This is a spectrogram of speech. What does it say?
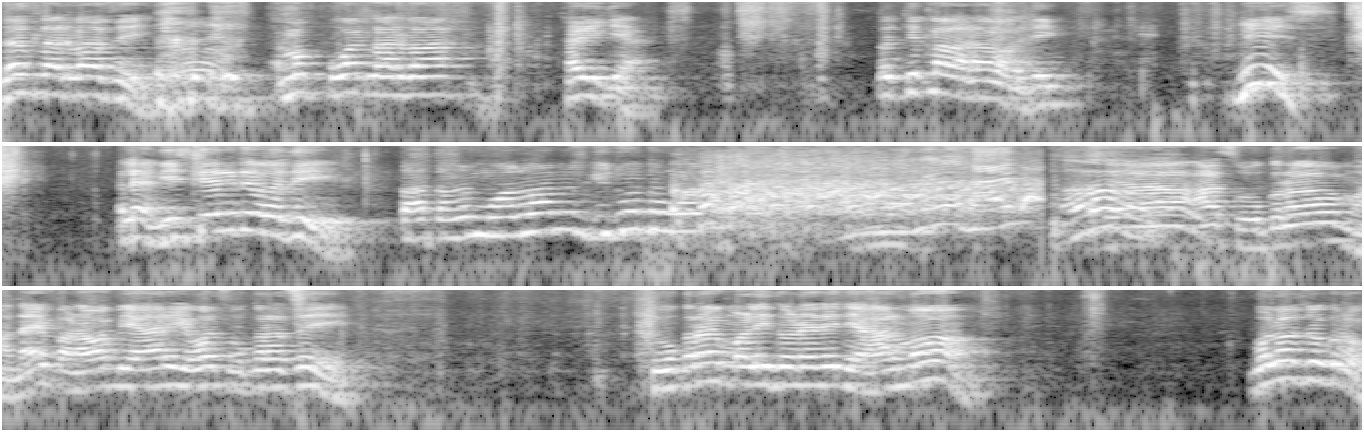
દસ લાડવા છે. એમાં પોત લાડવા થઈ ગયા. તો કેટલા લાડવા વધી? વીસ. એટલે વીસ કેવી રીતે વધી? તા તમે માનવાનું જ કીધું તો. આ છોકરા મને ભણાવવા બિહાર એવા છોકરા છે. છોકરા મળી જોડે હાલમાં બોલો છોકરો.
